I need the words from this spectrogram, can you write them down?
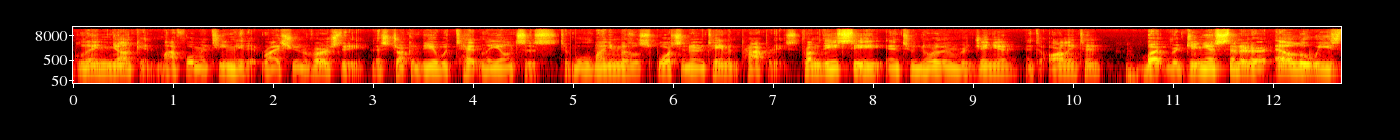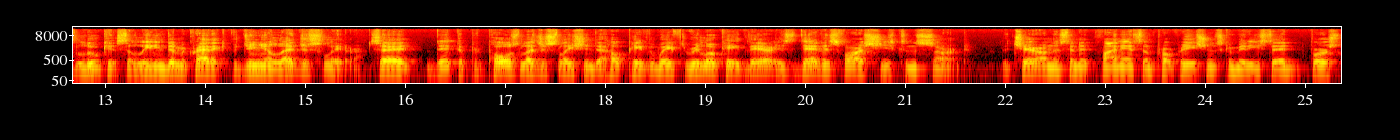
Glenn Youngkin, my former teammate at Rice University, that struck a deal with Ted Leonsis to move monumental sports and entertainment properties from D.C. into Northern Virginia and to Arlington. But Virginia Senator L. Louise Lucas, a leading Democratic Virginia legislator, said that the proposed legislation to help pave the way to relocate there is dead as far as she's concerned. The chair on the Senate Finance and Appropriations Committee said first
